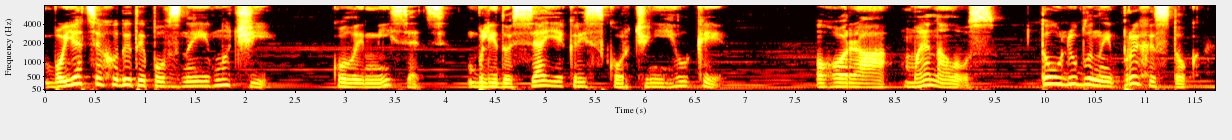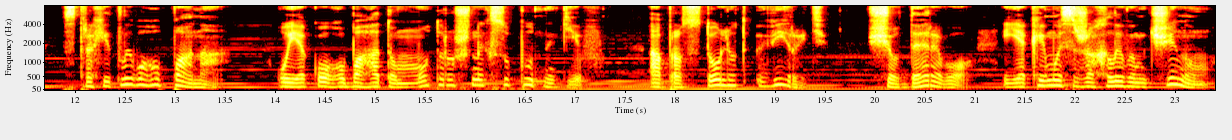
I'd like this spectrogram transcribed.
бояться ходити повз неї вночі, коли місяць блідо сяє крізь скорчені гілки. Гора Меналус то улюблений прихисток страхітливого пана, у якого багато моторошних супутників, а простолюд вірить, що дерево якимось жахливим чином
